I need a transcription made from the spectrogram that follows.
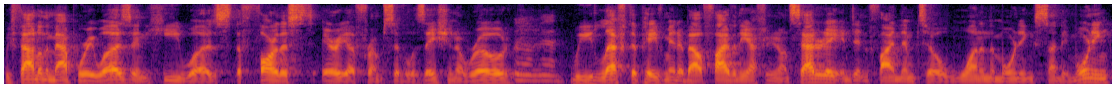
We found on the map where he was, and he was the farthest area from civilization, a road. Oh. We left the pavement about five in the afternoon on Saturday and didn't find them till one in the morning Sunday morning.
